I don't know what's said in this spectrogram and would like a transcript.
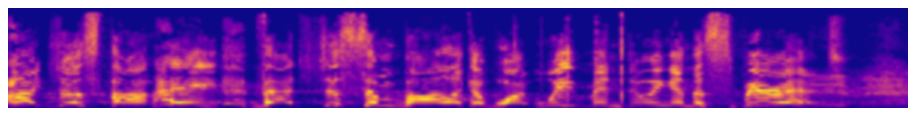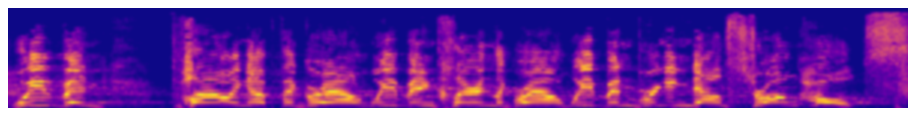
I just thought, hey, that's just symbolic of what we've been doing in the Spirit. We've been plowing up the ground, we've been clearing the ground, we've been bringing down strongholds.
